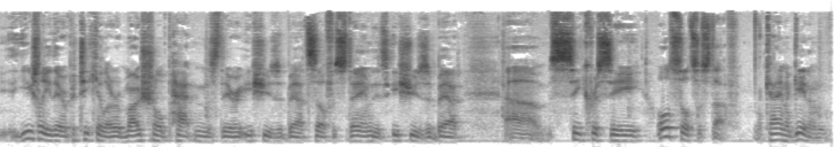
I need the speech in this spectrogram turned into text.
usually there are particular emotional patterns there are issues about self-esteem there's issues about um, secrecy all sorts of stuff Okay, and again, I'm,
